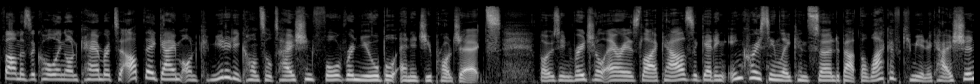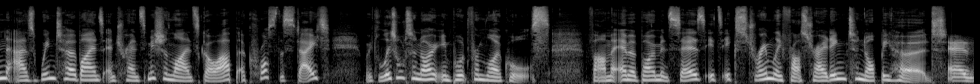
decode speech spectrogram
Farmers are calling on Canberra to up their game on community consultation for renewable energy projects. Those in regional areas like ours are getting increasingly concerned about the lack of communication as wind turbines and transmission lines go up across the state with little to no input from locals. Farmer Emma Bowman says it's extremely frustrating to not be heard. As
